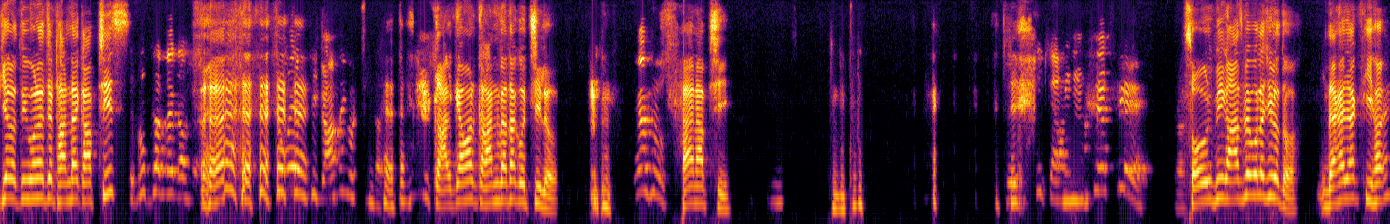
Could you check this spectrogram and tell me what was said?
কি তুই মনে হচ্ছে ঠান্ডায় কাঁপছিস? কালকে আমার কান ব্যথা করছিল। হ্যাঁ নাপছি। সৌরভিক আসবে বলেছিল তো? দেখা যাক কি হয়।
